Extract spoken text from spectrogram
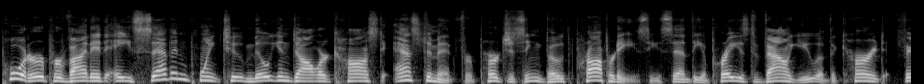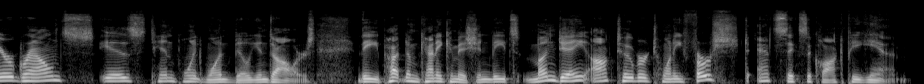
Porter provided a $7.2 million cost estimate for purchasing both properties. He said the appraised value of the current fairgrounds is $10.1 billion. The Putnam County Commission meets Monday, October 21st at 6 o'clock p.m.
